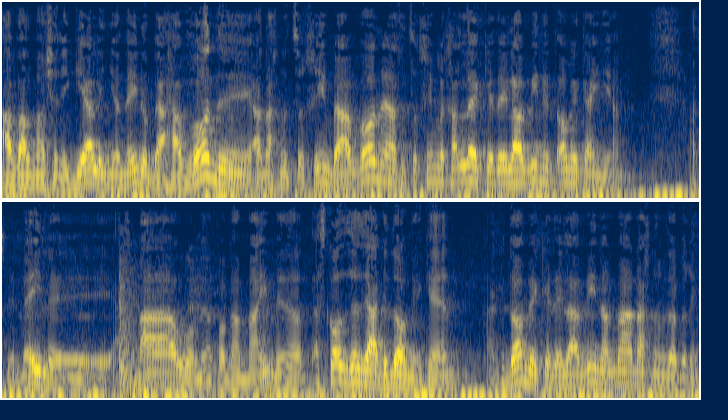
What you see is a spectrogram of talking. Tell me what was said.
אבל מה שנגיע לענייננו בהבונה, אנחנו צריכים, בהבונה אנחנו צריכים לחלק כדי להבין את עומק העניין. אז במילא, אז מה הוא אומר פה במיימר? אז כל זה זה הקדומה, כן? הקדומה כדי להבין על מה אנחנו מדברים.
